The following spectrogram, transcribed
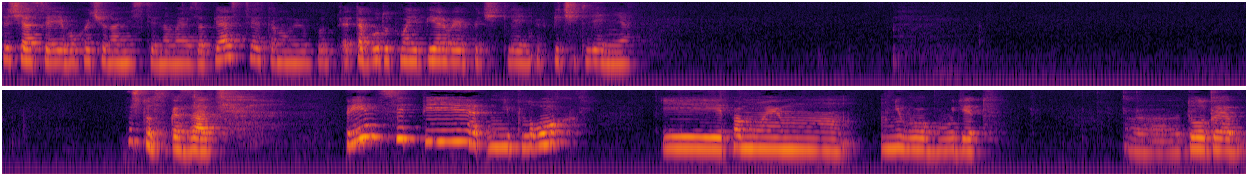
Сейчас я его хочу нанести на мое запястье. Это, мои, это будут мои первые впечатления. впечатления. Ну что сказать. В неплох. И, по-моему, у него будет э, долгая,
